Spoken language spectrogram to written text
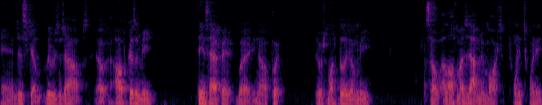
and just kept losing jobs. You know, all because of me. Things happened, but you know, I put the responsibility on me. So I lost my job in March of 2020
